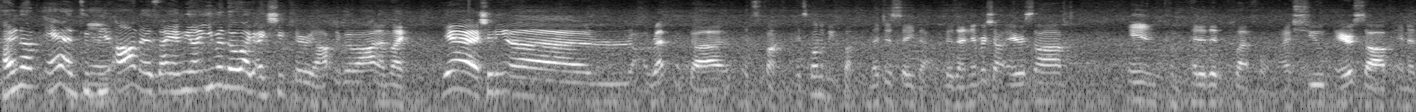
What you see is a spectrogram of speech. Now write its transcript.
kind of am, to be honest. I, I mean, even though like I shoot carry optic a lot, I'm like, yeah, shooting a replica, it's fun. It's going to be fun. Let's just say that because I never shot airsoft in competitive platform. I shoot airsoft in a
